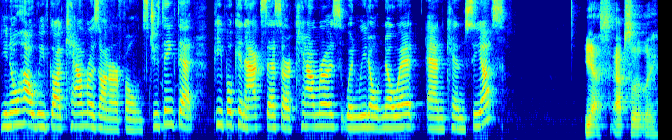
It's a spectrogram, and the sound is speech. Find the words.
you know how we've got cameras on our phones. Do you think that people can access our cameras when we don't know it and can see us? Yes, absolutely.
